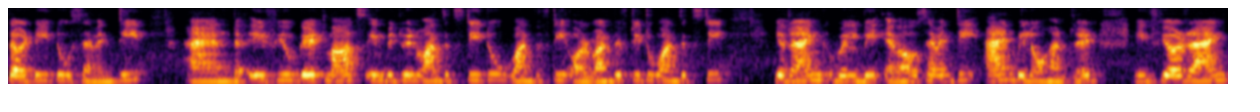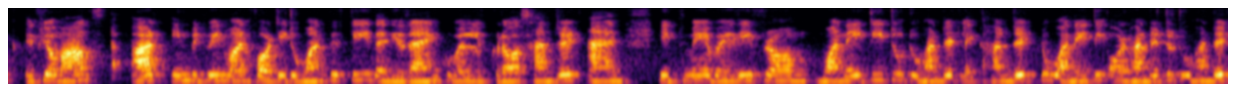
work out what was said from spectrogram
30 to 70 and if you get marks in between 160 to 150 or 150 to 160 your rank will be above 70 and below 100 if your rank if your marks are in between 140 to 150 then your rank will cross 100 and it may vary from 180 to 200 like 100 to 180 or 100 to 200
